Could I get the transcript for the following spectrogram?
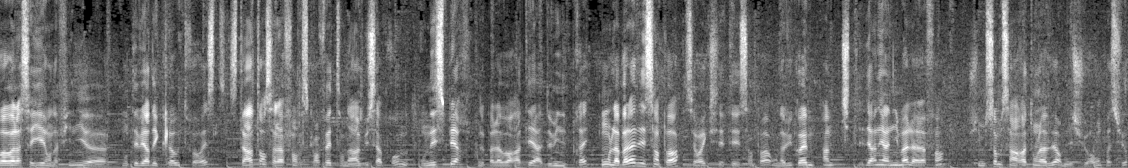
Bah voilà, ça y est, on a fini euh, monter vers des Cloud Forest. C'était intense à la fin parce qu'en fait on a un bus à prendre. On espère ne pas l'avoir raté à deux minutes près. Bon la balade est sympa, c'est vrai que c'était sympa. On a vu quand même un petit dernier animal à la fin. Il me semble c'est un raton laveur, mais je suis vraiment pas sûr.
